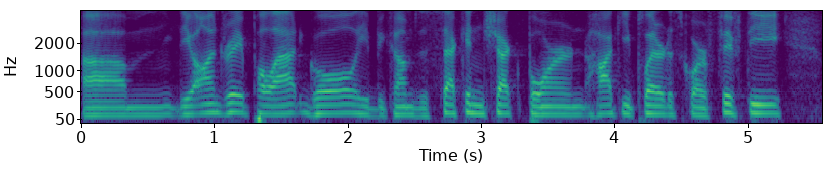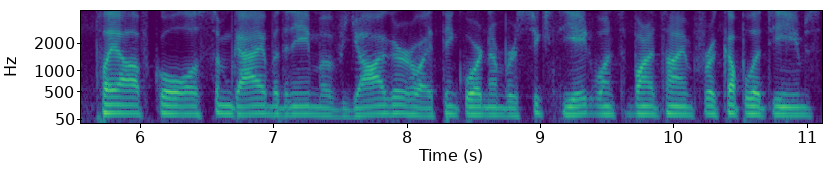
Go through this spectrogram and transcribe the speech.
Um, the Andre Palat goal, he becomes the second Czech-born hockey player to score 50 playoff goals. Some guy by the name of Jagr, who I think wore number 68 once upon a time for a couple of teams,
